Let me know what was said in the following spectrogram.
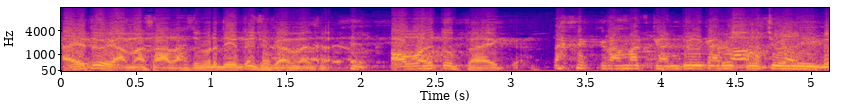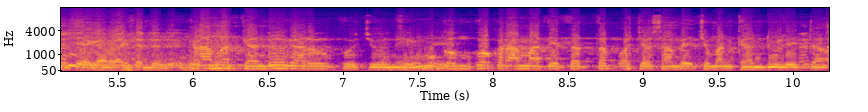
Nah, itu nggak masalah. Seperti itu juga masalah. Allah itu baik. Keramat gandul karo bojone. iya kan Pak Gandul? keramat gandul karo bojone. Muga-muga keramate tetep aja sampai cuman gandul tok.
